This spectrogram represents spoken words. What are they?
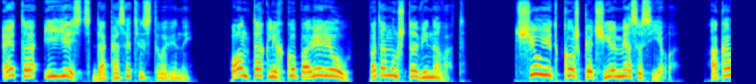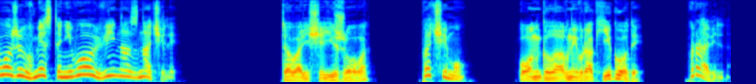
Это и есть доказательство вины. Он так легко поверил, потому что виноват. Чует кошка, чье мясо съела. А кого же вместо него вина назначили? Товарища Ежова. Почему? Он главный враг Егоды. Правильно.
